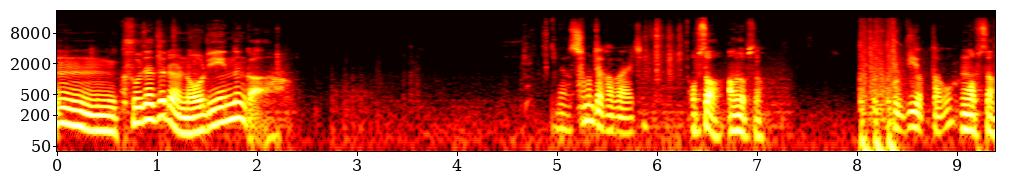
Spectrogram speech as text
음, 그대들은 어디 있는가? 내가 숨은 데 가봐야지 없어, 아무도 없어. 그 위에 없다고? 응, 없어.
